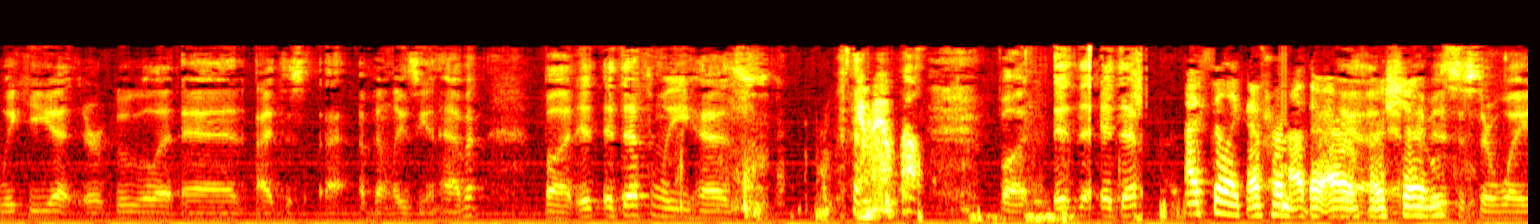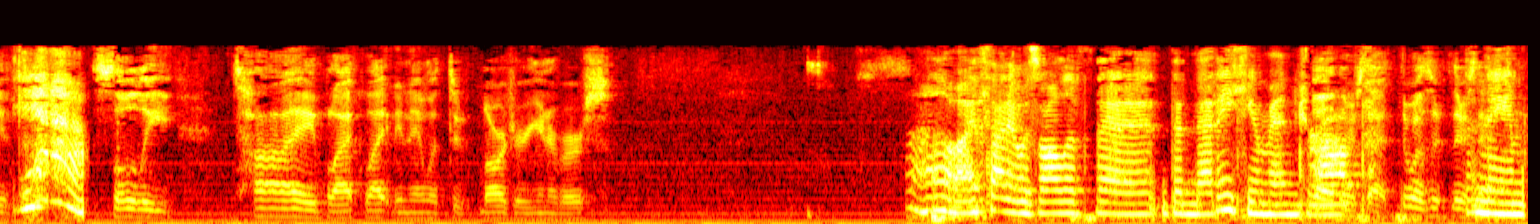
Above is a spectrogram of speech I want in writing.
wiki it or Google it, and I just I, I've been lazy and haven't. But it, it definitely has but it, it definitely. I feel like I've heard other Arrowverse yeah, shows. This is their way to yeah. slowly tie Black Lightning in with the larger universe. Oh, I thought it was all of the the metahuman drop. Oh, there's that. There was, there's the name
